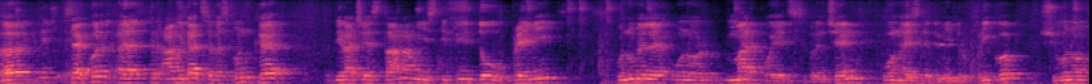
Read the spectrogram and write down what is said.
Uh, Se acord, uh, am uitat să vă spun că din acest an am instituit două premii cu numele unor mari poeți vrânceni. Unul este Dumitru Pricop și unul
